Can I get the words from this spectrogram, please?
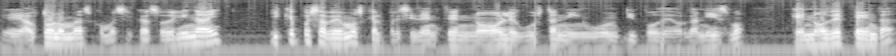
eh, autónomas, como es el caso del INAI, y que pues sabemos que al presidente no le gusta ningún tipo de organismo que no dependa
